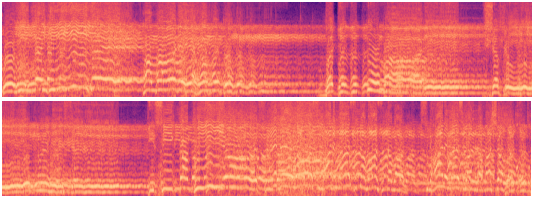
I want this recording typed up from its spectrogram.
कोई नहीं है। हमारे हमदम बजुज तुम्हारे शफी महशर किसी का भी आसरा माशाअल्लाह बजुज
